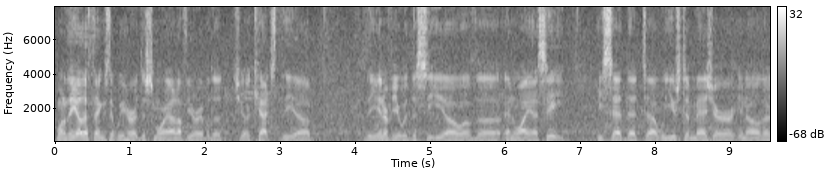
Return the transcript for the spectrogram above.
One of the other things that we heard this morning, I don't know if you were able to catch the, uh, the interview with the CEO of the NYSE. He said that uh, we used to measure you know, the,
